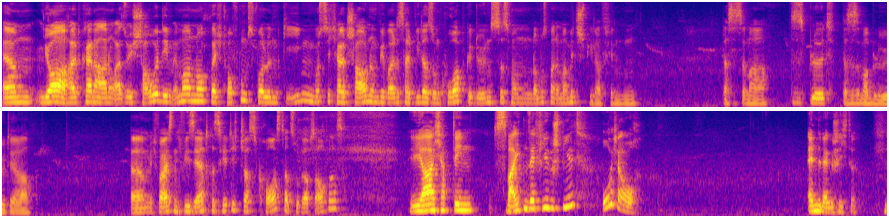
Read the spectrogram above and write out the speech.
Ähm, ja, halt keine Ahnung. Also ich schaue dem immer noch recht hoffnungsvoll entgegen. Muss ich halt schauen, irgendwie, weil das halt wieder so ein Koop-Gedöns ist. Man, da muss man immer Mitspieler finden. Das ist immer, Das ist blöd. das ist immer blöd, ja. Ähm, ich weiß nicht, wie sehr interessiert dich Just Cause? Dazu gab es auch was? Ja, ich habe den zweiten sehr viel gespielt. Oh, ich auch. Ende der Geschichte.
